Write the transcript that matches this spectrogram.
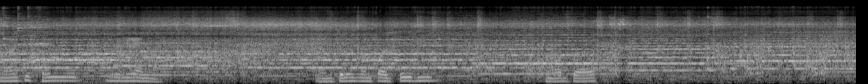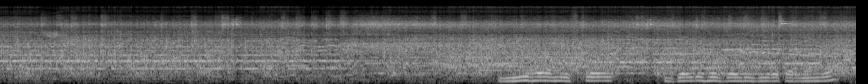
ninety three million and killing one point two B not bad उम्मीद है हम इसको जल्दी से जल्दी ज़ीरो कर लेंगे।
